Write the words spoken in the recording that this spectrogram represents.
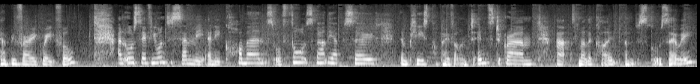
I'd be very grateful. And also, if you want to send me any comments or thoughts about the episode, then please pop over onto Instagram at motherkind underscore Zoe.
